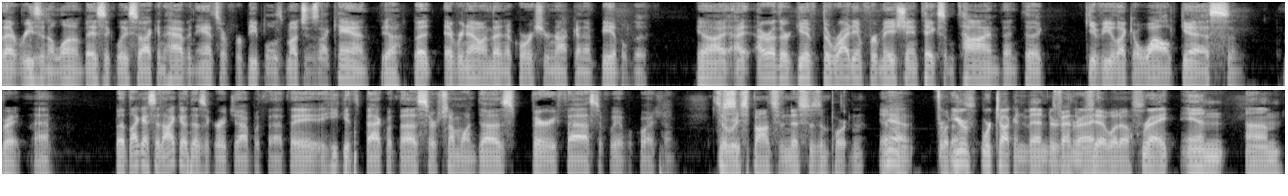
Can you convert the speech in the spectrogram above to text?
that reason alone, basically, so I can have an answer for people as much as I can. Yeah. But every now and then, of course, you're not going to be able to. You know, I, I I rather give the right information and take some time than to give you like a wild guess. And Right. uh, but like I said, EiKO does a great job with that. They he gets back with us or someone does very fast if we have a question. So responsiveness is important. Yeah. For- What you're, else? we're talking vendors, Vendors, right? yeah, what else? Right. And um,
